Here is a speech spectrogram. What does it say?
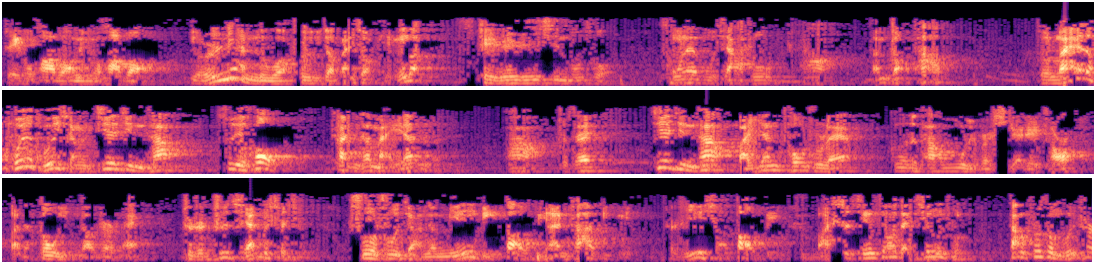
这个花豹那个花豹，有人念叨过，说有叫白小平的，这人人心不错，从来不瞎说啊。咱们找他吧，就来来回回想接近他，最后看见他买烟了啊，这才。接近他，把烟偷出来，搁在他屋里边写这条，把他勾引到这儿来。这是之前的事情。说书讲究明笔道笔暗插笔，这是一个小道理，把事情交代清楚了。当初这么回事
